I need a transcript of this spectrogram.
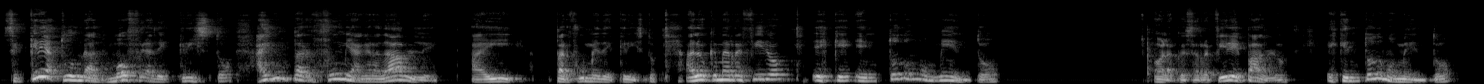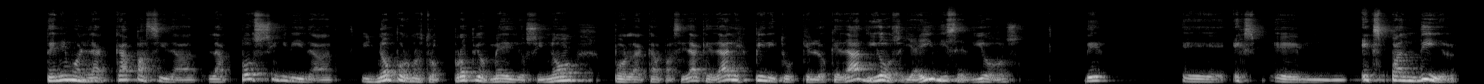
se crea toda una atmósfera de Cristo, hay un perfume agradable ahí perfume de Cristo. A lo que me refiero es que en todo momento, o a lo que se refiere Pablo, es que en todo momento tenemos la capacidad, la posibilidad, y no por nuestros propios medios, sino por la capacidad que da el Espíritu, que lo que da Dios, y ahí dice Dios, de eh, em, expandir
